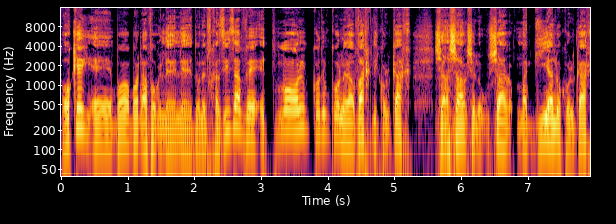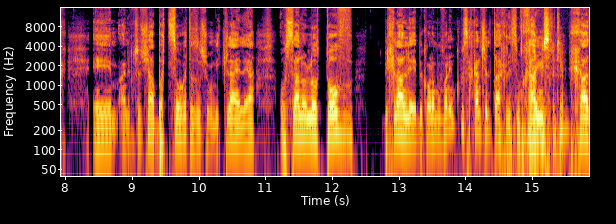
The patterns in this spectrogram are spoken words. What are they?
אוקיי, אה, בוא, בוא נעבור לדולב חזיזה, ואתמול, קודם כל, רווח לי כל כך שהשער שלו אושר, מגיע לו כל כך. אה, אני חושב שהבצורת הזו שהוא נקלע אליה, עושה לו לא טוב. בכלל, אה, בכל המובנים, הוא שחקן של תכלס, הוא כמה חי, משחקים? חד,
